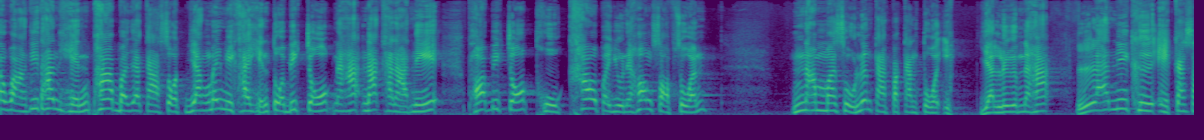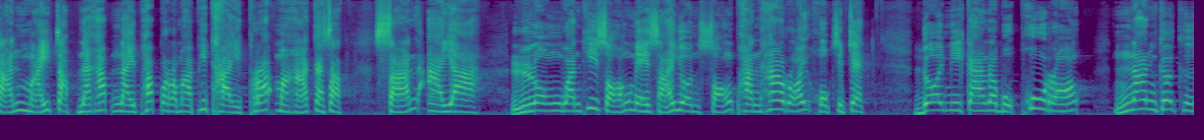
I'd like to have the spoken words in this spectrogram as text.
ระหว่างที่ท่านเห็นภาพบรรยากาศสดยังไม่มีใครเห็นตัวบิ๊กโจ๊กนะฮะณขนาดนี้ เพราะบิ๊กโจ๊กถูกเข้าไปอยู่ในห้องสอบสวนนำมาสู่เรื่องการประกันตัวอีก อย่าลืมนะฮะ และนี่คือเอกสารหมายจับนะครับ ในพระประมาพิไทยพระมหากษัตริย์สารอาญา ลงวันที่ 2 เมษายน 2567 โดยมีการระบุผู้ร้อง นั่นก็คือ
